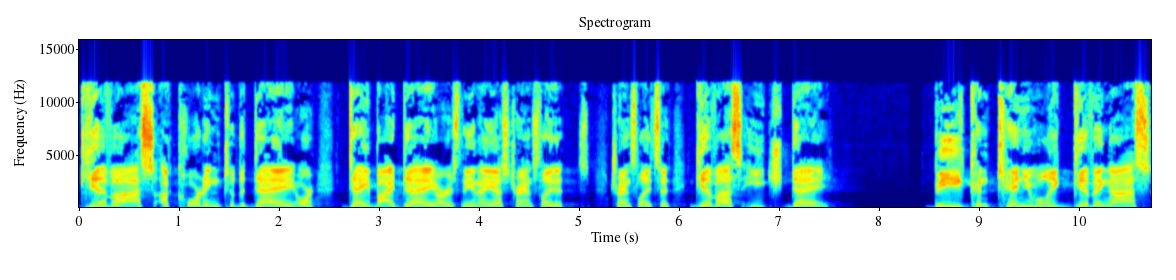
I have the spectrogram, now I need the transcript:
Give us according to the day, or day by day, or as the NAS translates it, give us each day. Be continually giving us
